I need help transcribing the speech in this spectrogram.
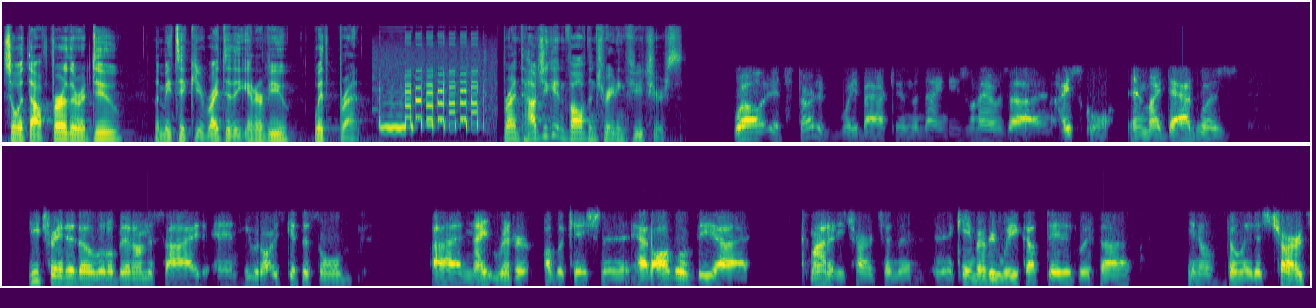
So, without further ado, let me take you right to the interview with Brent. Brent, how'd you get involved in trading futures? Well, it started way back in the 90s when I was uh, in high school, and my dad was he traded a little bit on the side, and he would always get this old uh, Knight Ridder publication, and it had all of the uh, commodity charts in there, and it came every week updated with uh, you know the latest charts,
